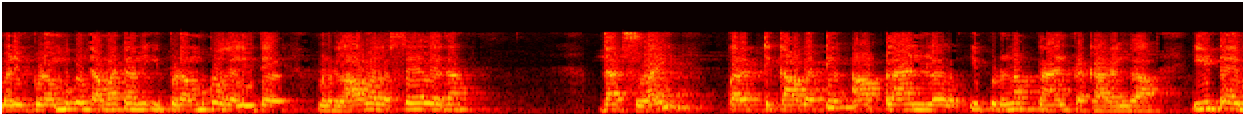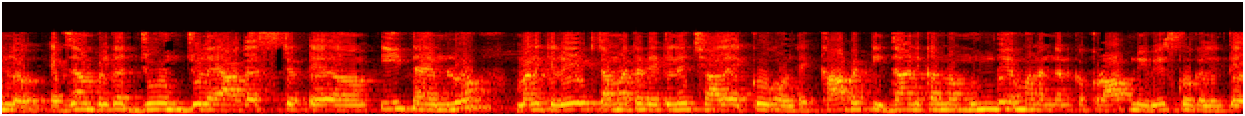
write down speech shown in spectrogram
మనం ఇప్పుడు అమ్ముకున్న టమాటాని ఇప్పుడు అమ్ముకోగలిగితే మనకి లాభాలు వస్తాయా లేదా? దట్స్ వై కరెక్ట్ కాబట్టి ఆ ప్లాన్లో ఇప్పుడున్న ప్లాన్ ప్రకారంగా ఈ టైంలో ఎగ్జాంపుల్గా జూన్ జూలై ఆగస్ట్ ఈ టైంలో మనకి రేట్ టమాటా రేట్లు అనేవి చాలా ఎక్కువగా ఉంటాయి. కాబట్టి దానికన్నా ముందే మనం కనుక క్రాప్ని వేసుకోగలిగితే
